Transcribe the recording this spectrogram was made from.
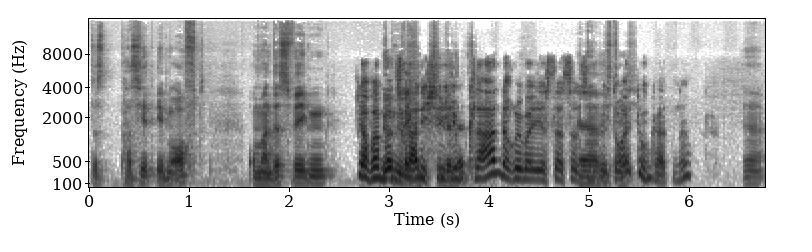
das passiert eben oft und man deswegen. Ja, weil man gar nicht sich im Klaren darüber ist, dass das ja, eine richtig. Bedeutung hat, ne? Ja.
